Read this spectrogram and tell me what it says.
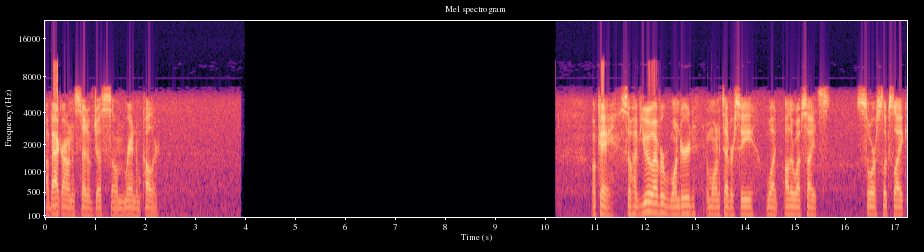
a background instead of just some random color. Okay, so have you ever wondered and wanted to ever see what other websites source looks like?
